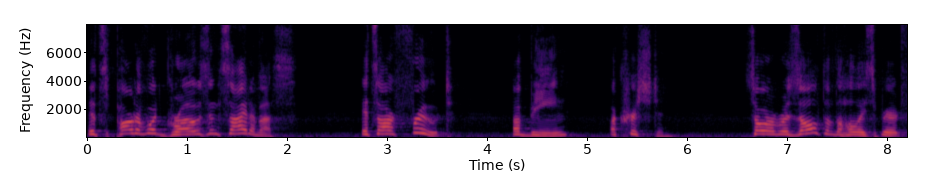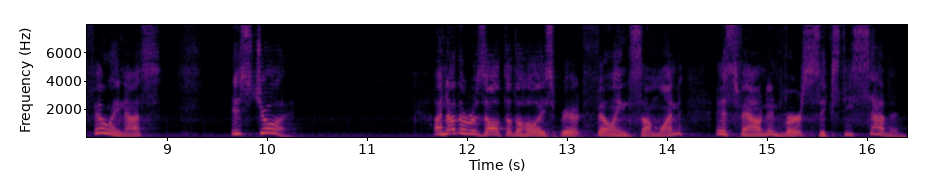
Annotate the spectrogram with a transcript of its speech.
It's part of what grows inside of us. It's our fruit of being a Christian. So, a result of the Holy Spirit filling us is joy. Another result of the Holy Spirit filling someone is found in verse 67.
